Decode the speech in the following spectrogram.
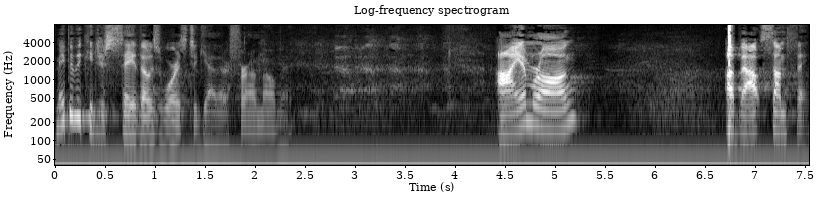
Maybe we could just say those words together for a moment. I am wrong about something.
